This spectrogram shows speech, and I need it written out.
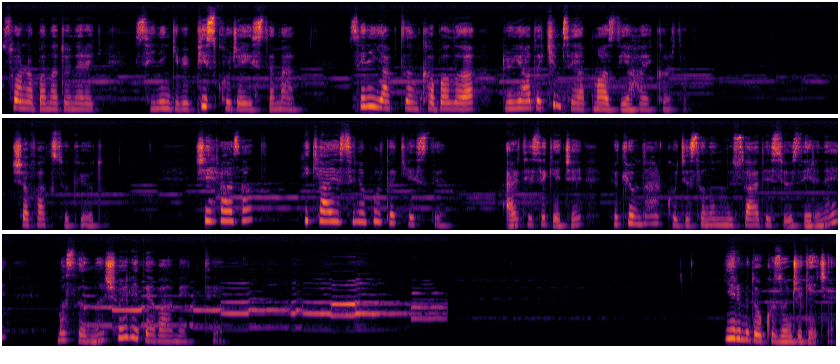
Sonra bana dönerek senin gibi pis kocayı istemem. senin yaptığın kabalığa dünyada kimse yapmaz diye haykırdı. Şafak söküyordu. Şehrazat hikayesini burada kesti. Ertesi gece hükümdar kocasının müsaadesi üzerine masalına şöyle devam etti. Yirmi dokuzuncu gece.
